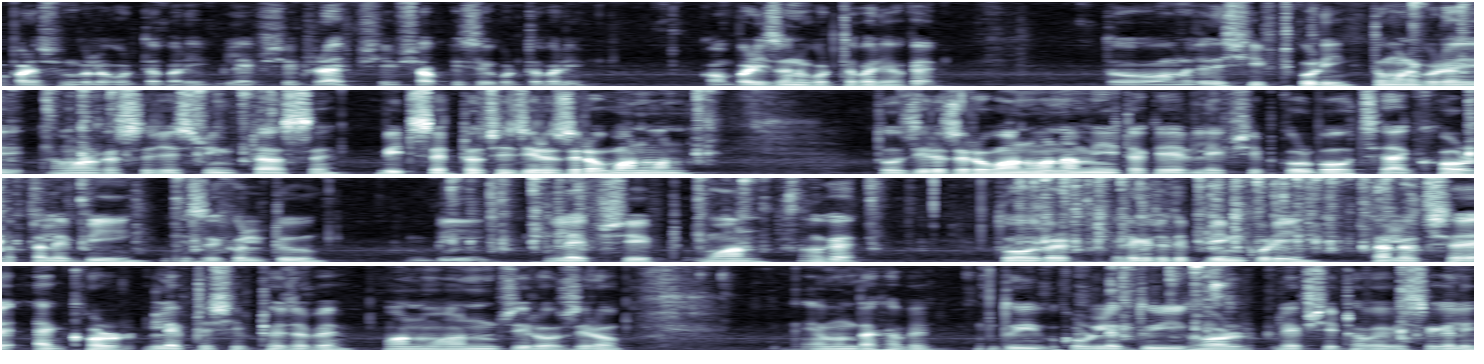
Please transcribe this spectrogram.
অপারেশনগুলো করতে পারি লেফট শিফট রাইট শিফট সব কিছুই করতে পারি কম্পারিজনও করতে পারি ওকে তো আমরা যদি শিফট করি, তো মনে করি আমার কাছে যে স্ট্রিংটা আছে বিট সেটটা হচ্ছে জিরো জিরো ওয়ান ওয়ান তো জিরো জিরো ওয়ান ওয়ান আমি এটাকে লেফট শিফট করব, হচ্ছে এক ঘর, তাহলে b is equal to b left shift one okay তো এবার এটাকে যদি প্রিন্ট করি, তাহলে হচ্ছে এক ঘর লেফটে শিফট হয়ে যাবে ওয়ান ওয়ান জিরো জিরো এমন দেখাবে। দুই করলে দুই ঘর লেফট শিফট হবে বেসিক্যালি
